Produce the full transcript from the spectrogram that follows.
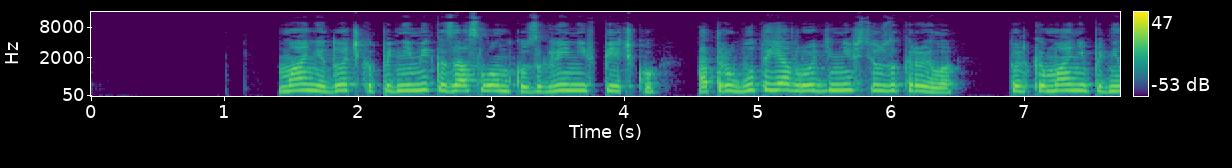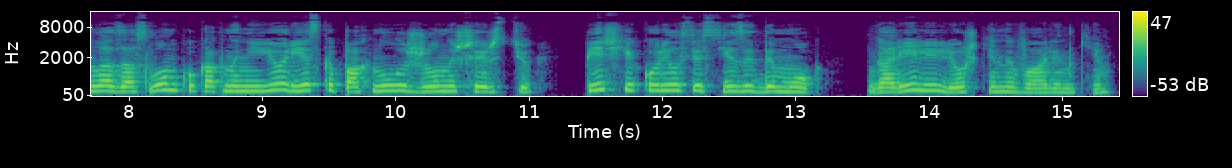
«Маня, дочка, подними-ка заслонку, загляни в печку, а трубу-то я вроде не всю закрыла». Только Маня подняла заслонку, как на нее резко пахнуло сжженной шерстью. Печке курился сизый дымок горели Лешкины валенки.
